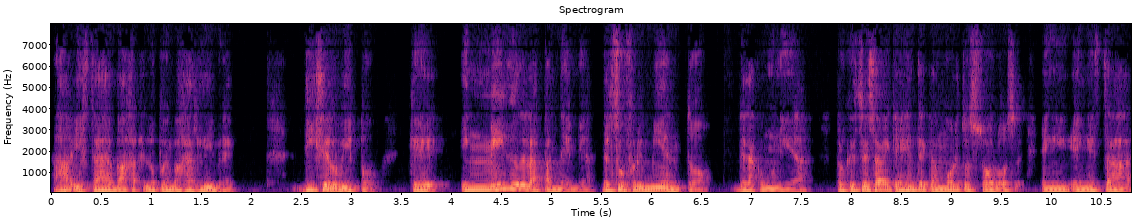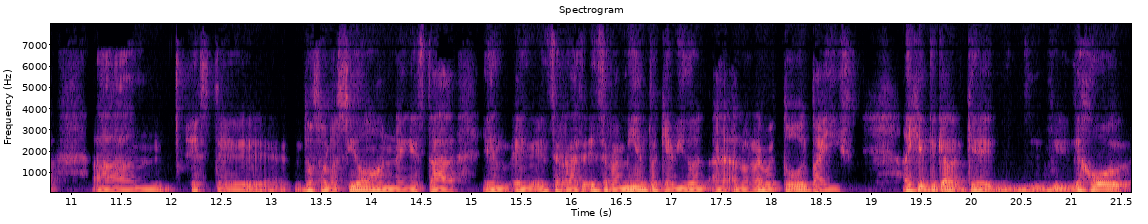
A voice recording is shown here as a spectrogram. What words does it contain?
¿ah? y está, lo pueden bajar libre. Dice el obispo que en medio de la pandemia, del sufrimiento de la comunidad, porque ustedes saben que hay gente que ha muerto solos en, en esta este, desolación, en esta en, encerramiento que ha habido a, lo largo de todo el país. Hay gente que, dejó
